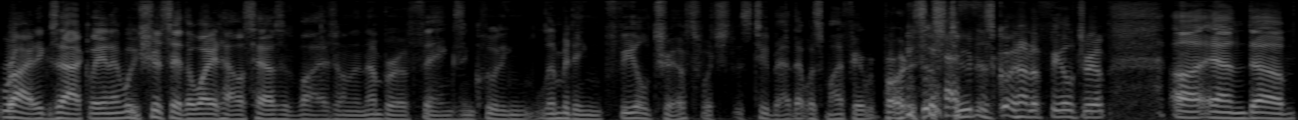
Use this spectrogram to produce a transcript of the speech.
Right, exactly. And we should say the White House has advised on a number of things, including limiting field trips, which is too bad. That was my favorite part as a yes. student, is going on a field trip. Uh, and, um,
